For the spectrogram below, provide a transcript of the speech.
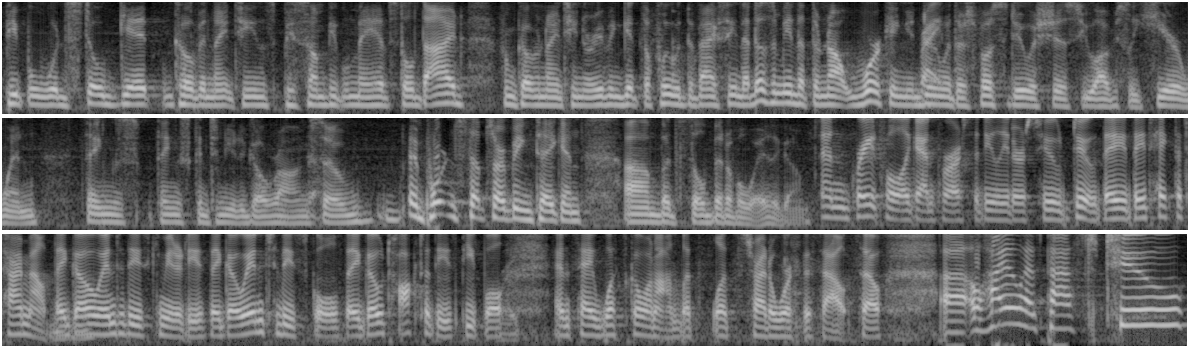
people would still get COVID 19. Some people may have still died from COVID 19 or even get the flu with the vaccine. That doesn't mean that they're not working and doing what they're supposed to do. It's just you obviously hear when things things continue to go wrong. So important steps are being taken, um, but still a bit of a way to go. and grateful again for our city leaders who do. They, they take the time out. They go into these communities. They go into these schools. They go talk to these people and say, what's going on? Let's let's try to work this out. So, uh, Ohio has passed two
